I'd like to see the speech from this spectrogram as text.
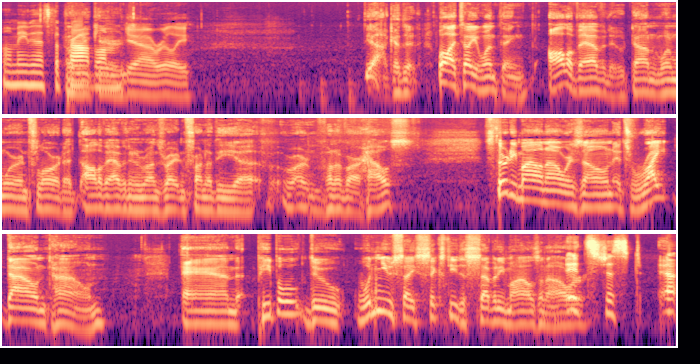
Well, maybe that's the Nobody problem. Yeah, really. Yeah, because. Well, I tell you one thing: Olive Avenue down when we're in Florida, Olive Avenue runs right in front of the uh, right in front of our house. It's 30 mile an hour zone. It's right downtown, and people do. Wouldn't you say 60 to 70 miles an hour? It's just uh,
